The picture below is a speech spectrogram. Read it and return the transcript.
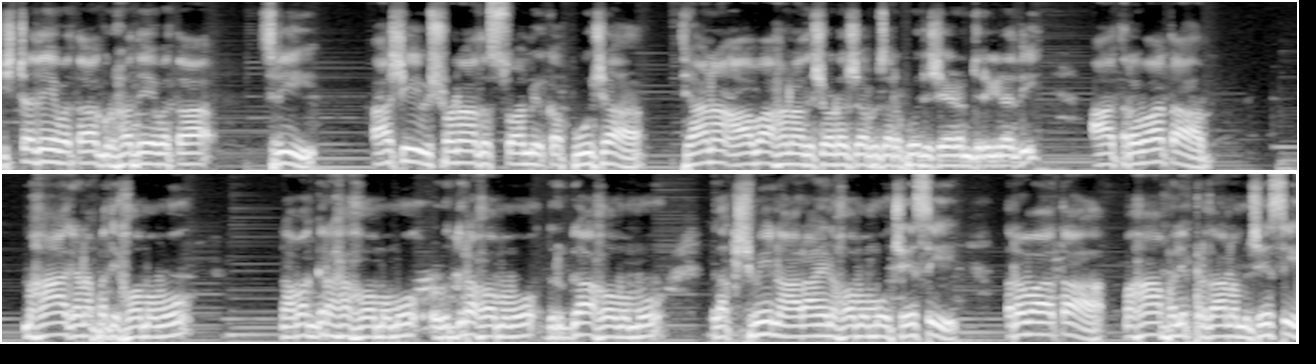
ఇష్టదేవత గృహదేవత శ్రీ కాశీ విశ్వనాథ స్వామి యొక్క పూజ ధ్యాన ఆవాహనాది షోడశోపచార పూజ చేయడం జరిగినది. ఆ తర్వాత మహాగణపతి హోమము నవగ్రహ హోమము రుద్ర హోమము దుర్గా హోమము లక్ష్మీనారాయణ హోమము చేసి తర్వాత మహాబలి ప్రదానం చేసి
